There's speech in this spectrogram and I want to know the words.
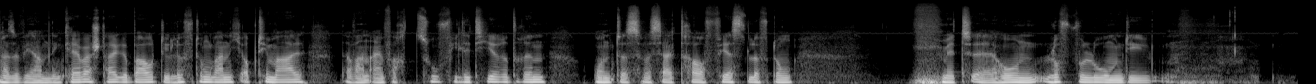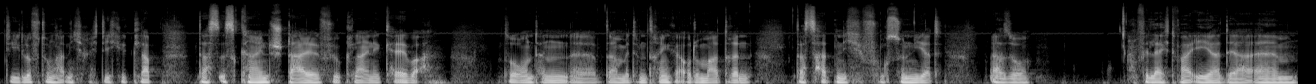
Also wir haben den Kälberstall gebaut, die Lüftung war nicht optimal, da waren einfach zu viele Tiere drin und das was halt drauf Firstlüftung mit äh, hohem Luftvolumen, die die Lüftung hat nicht richtig geklappt. Das ist kein Stall für kleine Kälber. So, und dann äh, da mit dem Tränkeautomat drin. Das hat nicht funktioniert. Also, vielleicht war eher der ähm,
